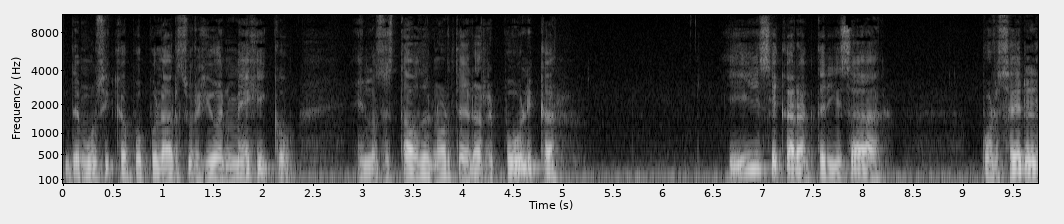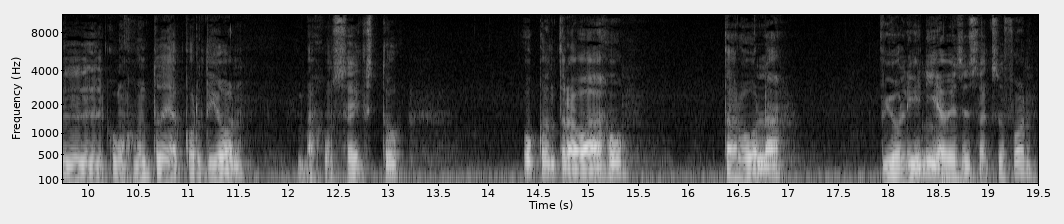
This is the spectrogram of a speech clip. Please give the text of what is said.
de música popular surgió en México, en los estados del norte de la República, y se caracteriza por ser el conjunto de acordeón, bajo sexto o contrabajo, tarola, violín y a veces saxofón.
